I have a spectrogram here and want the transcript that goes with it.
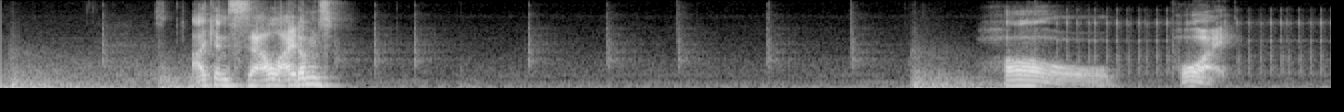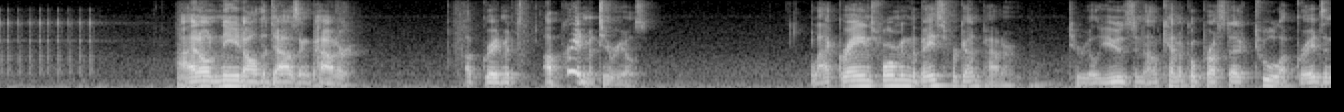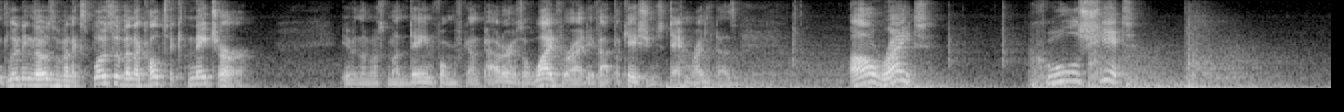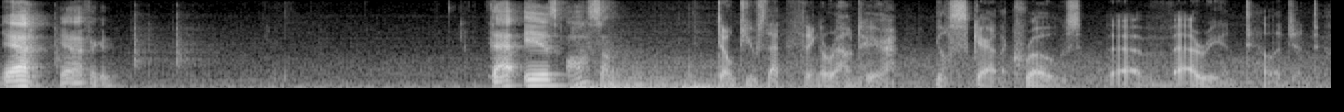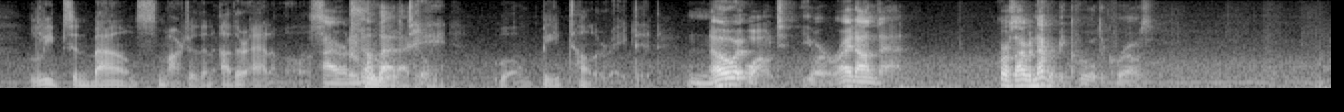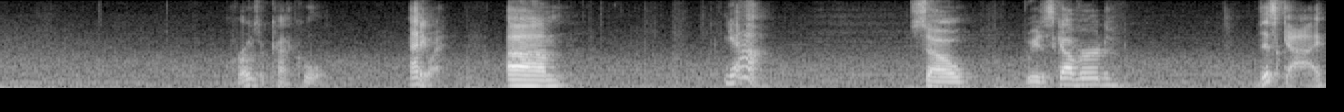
I can sell items. Oh boy. I don't need all the dousing powder. Upgrade mat- upgrade materials. Black grains forming the base for gunpowder. Material used in alchemical prosthetic tool upgrades, including those of an explosive and occultic nature. Even the most mundane form of gunpowder has a wide variety of applications. Damn right it does. Alright. Cool shit. Yeah, yeah, I figured. That is awesome. Don't use that thing around here. You'll scare the crows. They're very intelligent. Leaps and bounds smarter than other animals. I already know that, Cruelty actually. Won't be tolerated. No, it won't. You are right on that. Of course, I would never be cruel to crows. Crows are kind of cool. Anyway, um, yeah. So, we discovered this guy.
